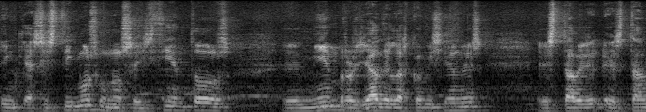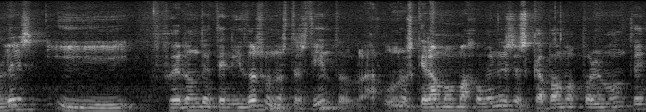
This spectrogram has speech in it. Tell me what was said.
en que asistimos unos 600 eh, miembros ya de las comisiones estable- estables y fueron detenidos unos 300. Algunos que éramos más jóvenes escapamos por el monte,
